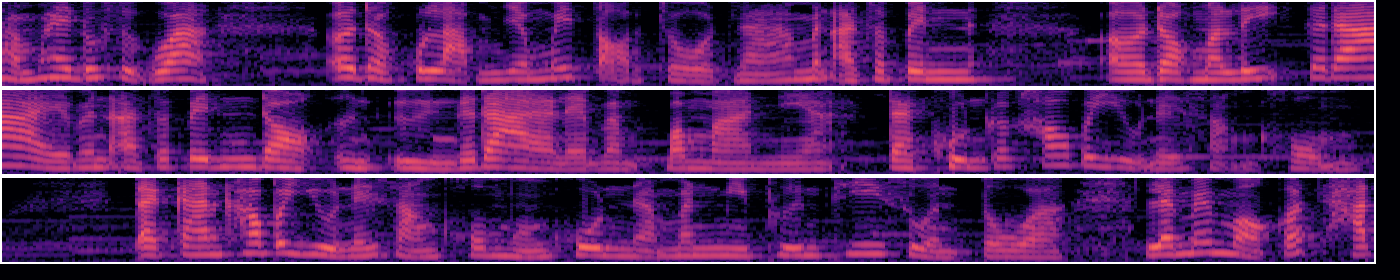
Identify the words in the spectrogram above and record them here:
ทำให้รู้สึกว่าเออดอกกุหลาบยังไม่ตอบโจทย์นะ มันอาจจะเป็นเออดอกมะลิก็ได้ มันอาจจะเป็นดอกอื่น ๆ ก็ได้อะไรประมาณเนี้ยแต่คุณก็เข้าไปอยู่ในสังคม แต่การเข้าไปอยู่ในสังคมของคุณน่ะมันมีพื้นที่ส่วนตัว และแม่หมอก็ชัด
